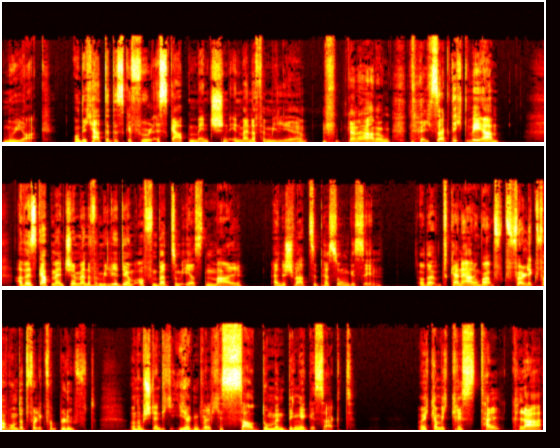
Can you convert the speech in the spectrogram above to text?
New York. Und ich hatte das Gefühl, es gab Menschen in meiner Familie, keine Ahnung, ich sag nicht wer, aber es gab Menschen in meiner Familie, die haben offenbar zum ersten Mal eine schwarze Person gesehen. Oder keine Ahnung, war völlig verwundert, völlig verblüfft und haben ständig irgendwelche saudummen Dinge gesagt. Und ich kann mich kristallklar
